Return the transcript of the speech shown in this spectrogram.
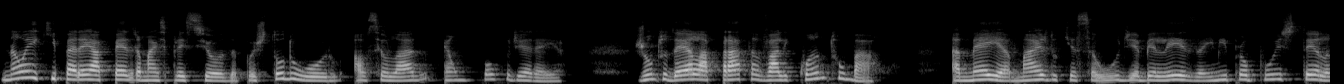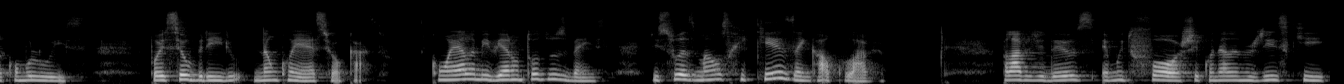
Não a equiparei à pedra mais preciosa, pois todo o ouro ao seu lado é um pouco de areia. Junto dela a prata vale quanto o barro. Amei-a mais do que a saúde e a beleza e me propus tê-la como luz, pois seu brilho não conhece o ocaso. Com ela me vieram todos os bens de suas mãos riqueza incalculável. A palavra de Deus é muito forte quando ela nos diz que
